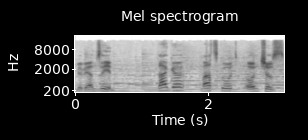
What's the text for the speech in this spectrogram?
wir werden sehen. Danke, macht's gut und tschüss.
